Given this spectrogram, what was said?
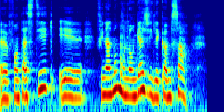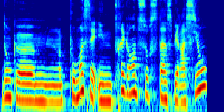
euh, fantastique, et finalement, mon langage, il est comme ça. Donc, euh, pour moi, c'est une très grande source d'inspiration.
